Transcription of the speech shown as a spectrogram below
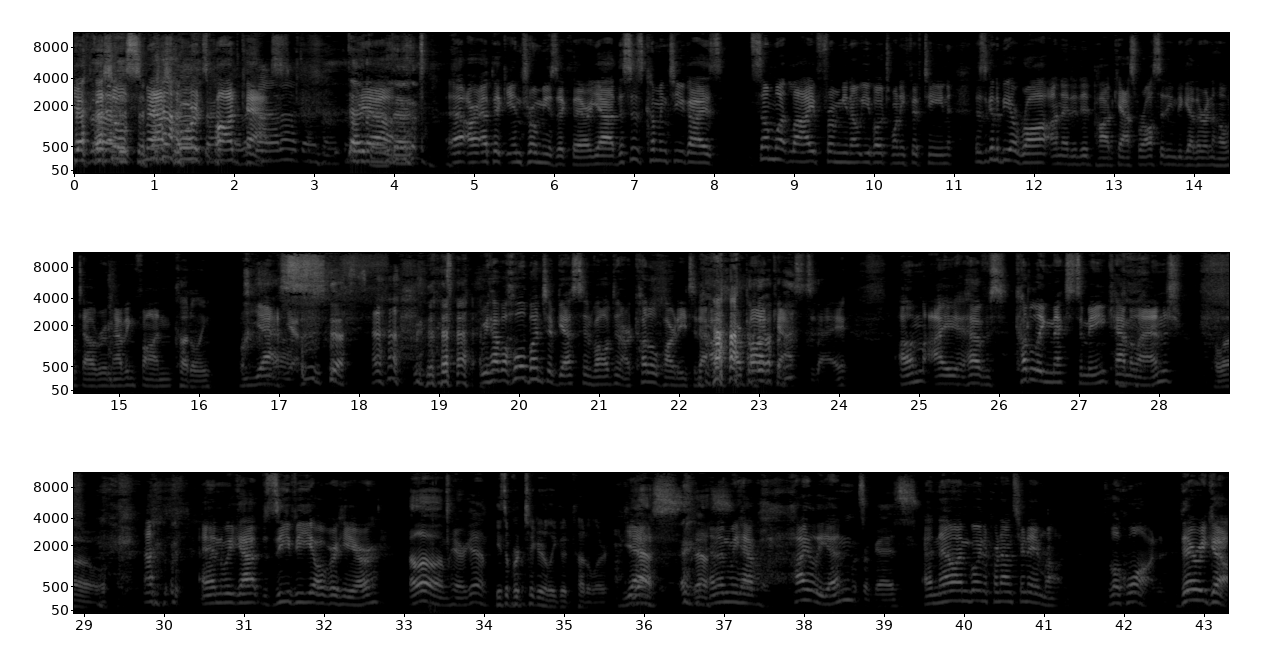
the official Smash Smashboards podcast. Yeah. Uh, our epic intro music there. Yeah, this is coming to you guys somewhat live from, you know, Evo 2015. This is going to be a raw, unedited podcast. We're all sitting together in a hotel room having fun. Cuddling. Yes. Yes. We have a whole bunch of guests involved in our cuddle party today, our, our podcast today. Um, I have cuddling next to me, Camelange, Hello. and we got ZV over here. Hello, I'm here again. He's a particularly good cuddler. Yes. Yes. yes. And then we have Hylian, What's up, guys? and now I'm going to pronounce your name wrong. Loquan. There we go.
